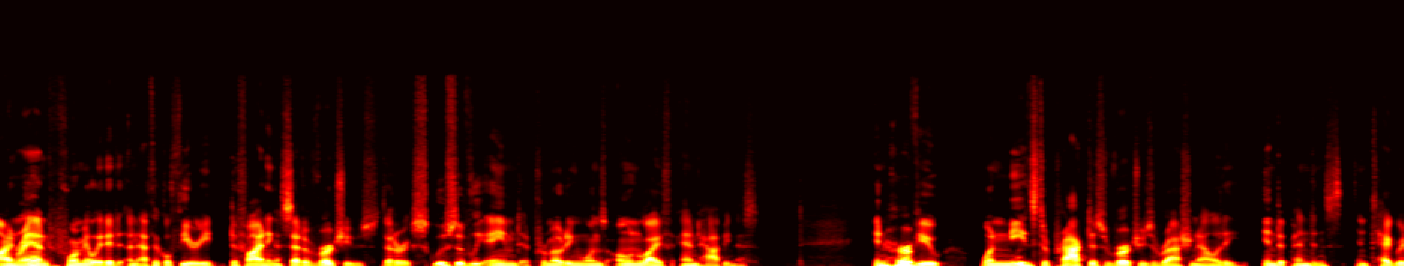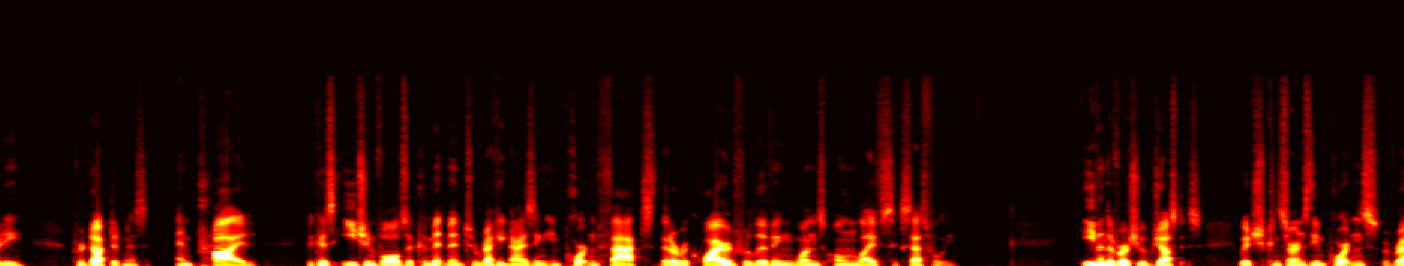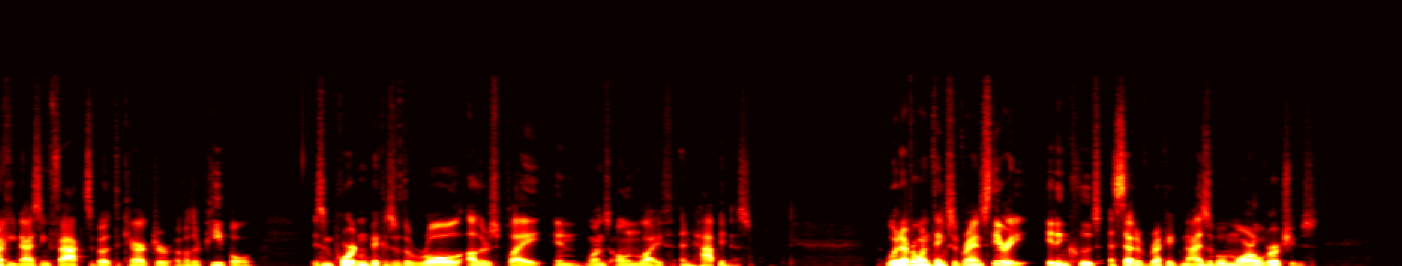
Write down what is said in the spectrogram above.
Ayn Rand formulated an ethical theory defining a set of virtues that are exclusively aimed at promoting one's own life and happiness. In her view, one needs to practice virtues of rationality, independence, integrity, productiveness, and pride because each involves a commitment to recognizing important facts that are required for living one's own life successfully. Even the virtue of justice, which concerns the importance of recognizing facts about the character of other people, is important because of the role others play in one's own life and happiness. Whatever one thinks of Rand's theory, it includes a set of recognizable moral virtues.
